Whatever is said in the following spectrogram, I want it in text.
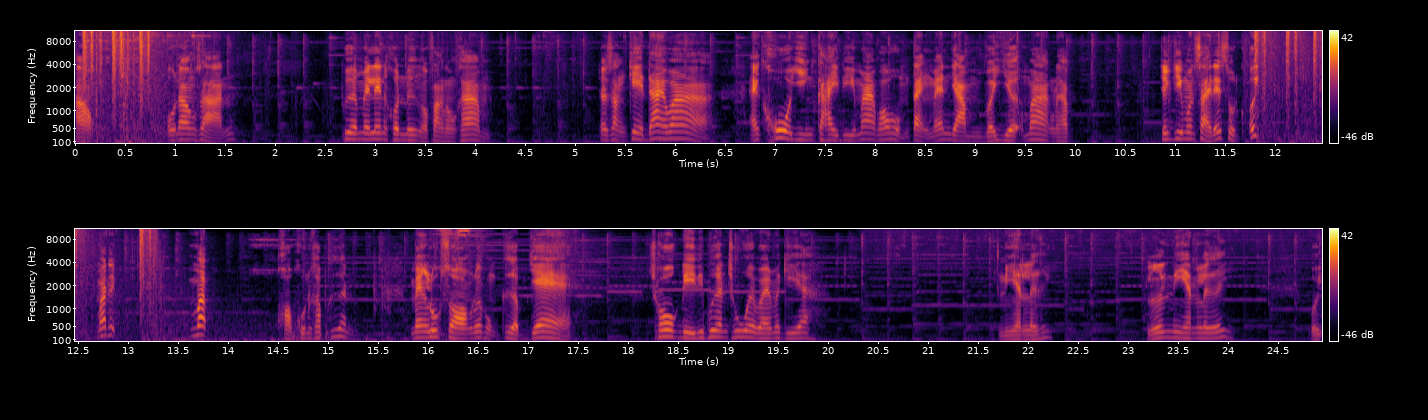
เอา้าโอ้น่าสงสาร เพื่อนไม่เล่นคนหนึ่งของฝั่งตรงข้ามจะสังเกตได้ว่าแอคโคยิงไกลดีมากเพราะผมแต่งแม่นยำไว้เยอะมากนะครับ จริงๆมันใส่ได้สุดเอ้ยมาดิมาขอบคุณครับเพื่อน แม่งลูกซองด้วยผมเกือบแย่ โชคดีที่เพื่อนช่วยไว้เมื่อกี้อะเนียนเลยแล้วเนียนเลยอุ้ย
